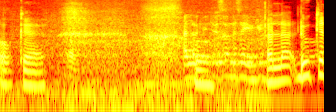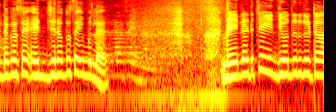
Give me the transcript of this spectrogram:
ഓക്കെ എല്ലാ ഫീച്ചേഴ്സും ഉണ്ട് സെയിം അല്ല ഡ്യൂക്കിന്റെ ഒക്കെ എഞ്ചിനൊക്കെ സെയിം ഇല്ലേ? മെയിനായിട്ട് ചേഞ്ച് വന്നിരുന്നിട്ടാ കേട്ടോ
